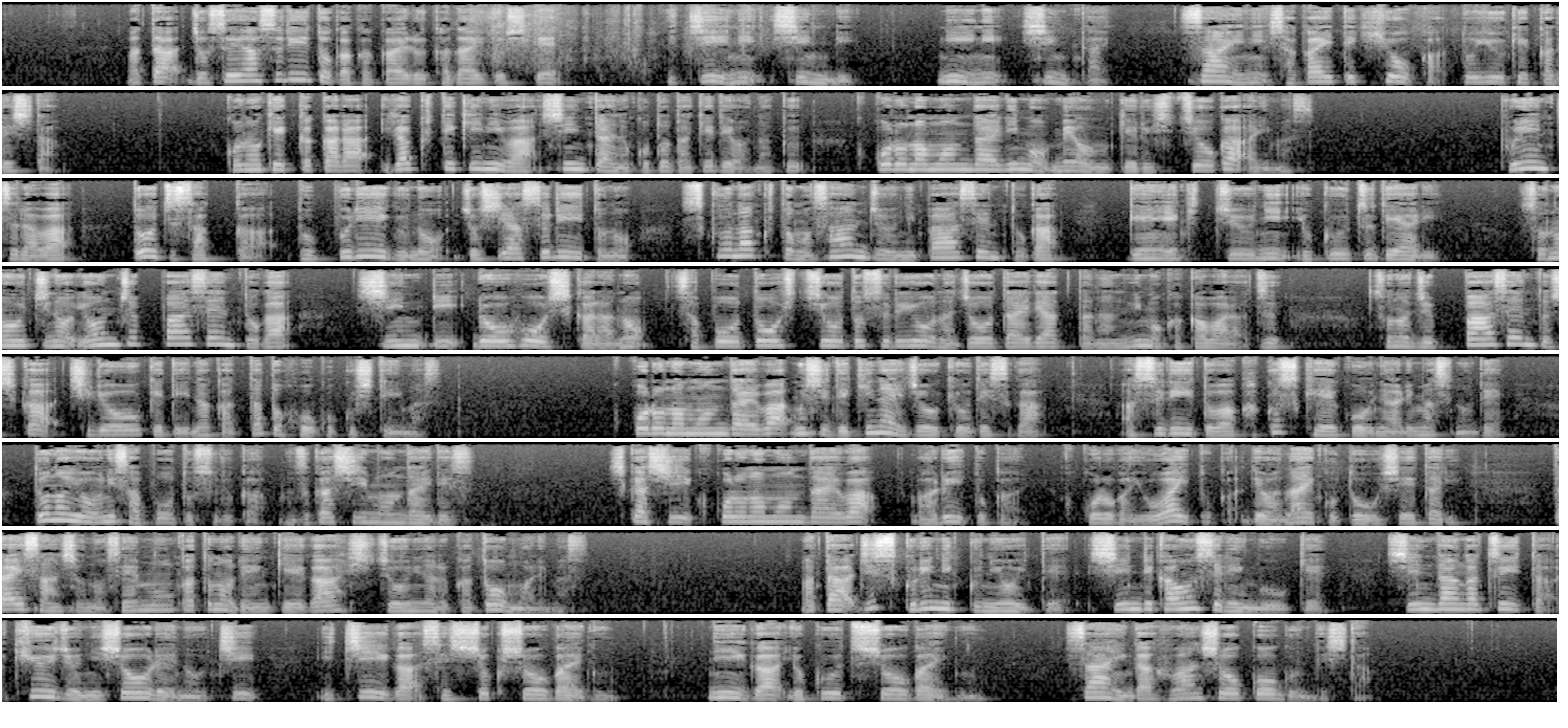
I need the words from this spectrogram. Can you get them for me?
また女性アスリートが抱える課題として1位に心理2位に身体3位に社会的評価という結果でしたこの結果から医学的には身体のことだけではなく心の問題にも目を向ける必要がありますプリンツらはドイツサッカートップリーグの女子アスリートの少なくとも32%が現役中に抑うつでありそのうちの40%が心理療法士からのサポートを必要とするような状態であったのにもかかわらず、その10%しか治療を受けていなかったと報告しています。心の問題は無視できない状況ですが、アスリートは隠す傾向にありますので、どのようにサポートするか難しい問題です。しかし、心の問題は悪いとか心が弱いとかではないことを教えたり、第三者の専門家との連携が必要になるかと思われます。また、JIS クリニックにおいて心理カウンセリングを受け、診断がついた92症例のうち、1位が摂食障害群、2位が抑うつ障害群、3位が不安症候群でした。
